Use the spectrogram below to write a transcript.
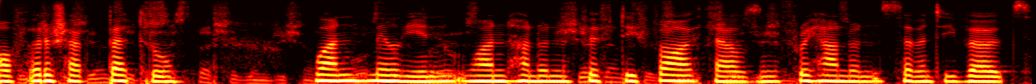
of Ryszard Petru, 1,155,370 votes,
